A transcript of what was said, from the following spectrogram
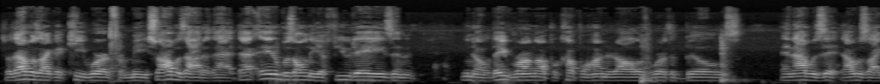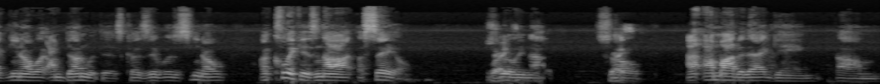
So that was like a key word for me. So I was out of that. That it was only a few days, and you know they rung up a couple hundred dollars worth of bills, and that was it. I was like, you know what, I'm done with this because it was, you know, a click is not a sale. It's right. really not. So right. I, am out of that game. Um,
